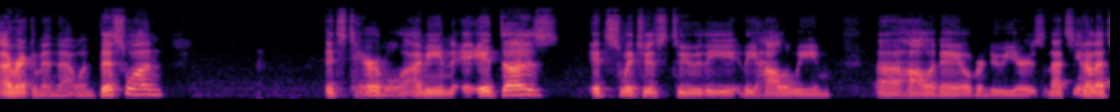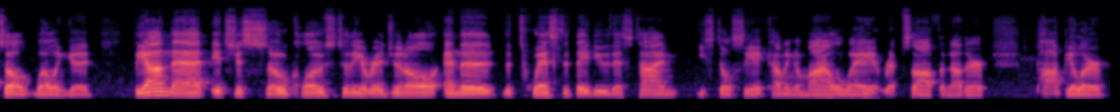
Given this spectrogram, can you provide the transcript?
I recommend that one. This one, it's terrible. I mean, it, does. It switches to the the Halloween uh, holiday over New Year's, and that's you know that's all well and good. beyond that, it's just so close to the original, and the the twist that they do this time, you still see it coming a mile away. It rips off another popular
